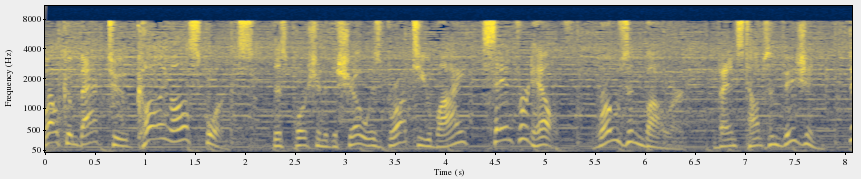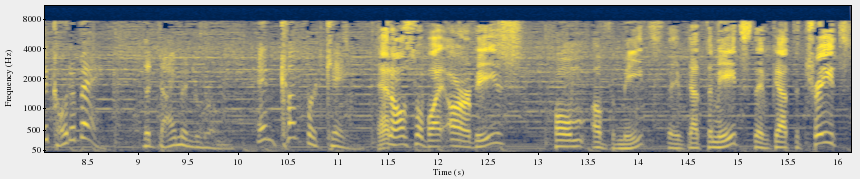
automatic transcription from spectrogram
Welcome back to Calling All Sports. This portion of the show is brought to you by Sanford Health, Rosenbauer, Vance Thompson Vision, Dakota Bank, The Diamond Room, and Comfort King. And also by Arby's, home of the meats. They've got the meats, they've got the treats.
